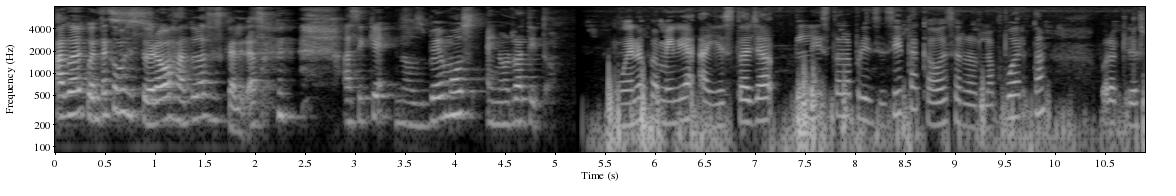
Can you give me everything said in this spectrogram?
Hago de cuenta como si estuviera bajando las escaleras. Así que nos vemos en un ratito. Bueno familia, ahí está ya lista la princesita. Acabo de cerrar la puerta. Por aquí les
